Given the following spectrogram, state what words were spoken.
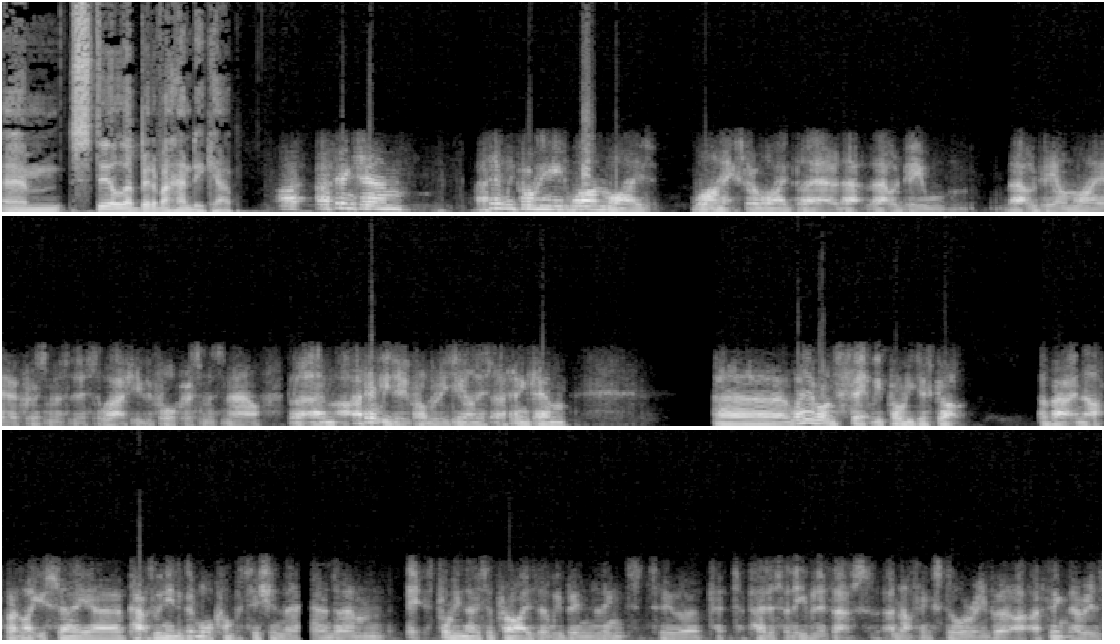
um, still a bit of a handicap? I, I think um, I think we probably need one wide, one extra wide player. That that would be that would be on my uh, Christmas list, well, actually before Christmas now. But um, I think we do probably, to be honest. I think um, uh, when everyone's fit, we've probably just got about enough. But like you say, uh, perhaps we need a bit more competition there. And um, it's probably no surprise that we've been linked to uh, to Pedersen, even if that's a nothing story. But I, think there is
